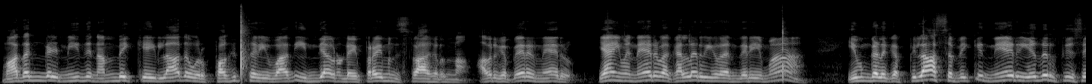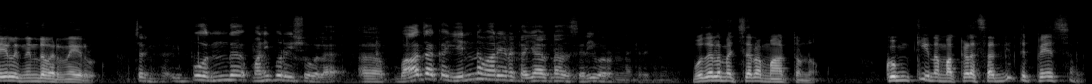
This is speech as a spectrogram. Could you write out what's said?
மதங்கள் மீது நம்பிக்கை இல்லாத ஒரு பகுத்தறிவாதி இந்தியாவினுடைய பிரைம் மினிஸ்டராக இருந்தான். அவருக்கு பேர் நேரு. ஏன் இவன் நேருவை கல்லறிகிறான் தெரியுமா? இவங்களுக்கு பிலாசபிக்கு நேரு எதிர் திசையில் நின்றவர் நேரு. சரிங்க சார். இப்போ இந்த மணிப்பூர் இஷ்யூவில் பாஜக என்ன மாதிரியான கையாளுனா அது சரி வரும்னு நினைக்கிறீங்க முதலமைச்சரை மாற்றணும் கும்கின மக்களை சந்தித்து பேசணும்.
